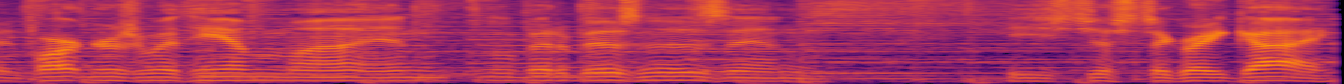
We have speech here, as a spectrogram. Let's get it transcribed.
been partners with him uh, in a little bit of business, and he's just a great guy.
